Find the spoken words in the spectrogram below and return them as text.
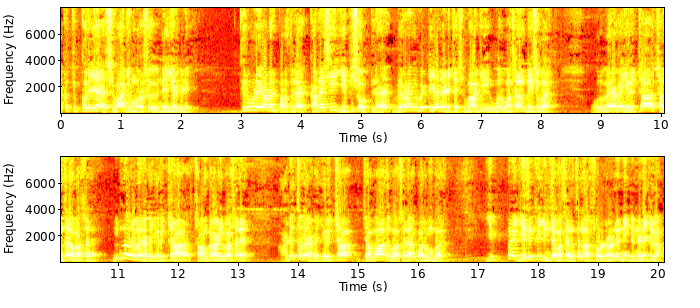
வணக்கத்துக்குரிய சிவாஜி முரசு நேயர்களே. திருவிளையாடல் படத்தில் கடைசி எபிசோட்டில் விறகு வெட்டியாக நடித்த சிவாஜி ஒரு வசனம் பேசுவார். ஒரு விறகை எரிச்சா சந்தன வாசனை இன்னொரு விறகை எரிச்சா சாம்பராணி வாசனை அடுத்த விறகை எரிச்சா ஜவ்வாது வாசனை வரும்பார். இப்போ எதுக்கு இந்த வசனத்தை நான் சொல்கிறேன்னு நீங்கள் நினைக்கலாம்.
